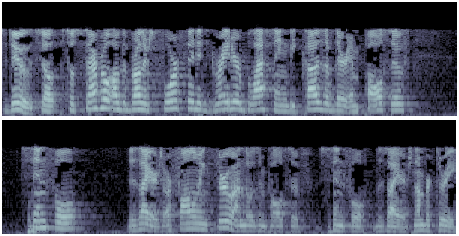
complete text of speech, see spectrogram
to do. So, so several of the brothers forfeited greater blessing because of their impulsive, sinful desires, or following through on those impulsive, sinful desires. Number three,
